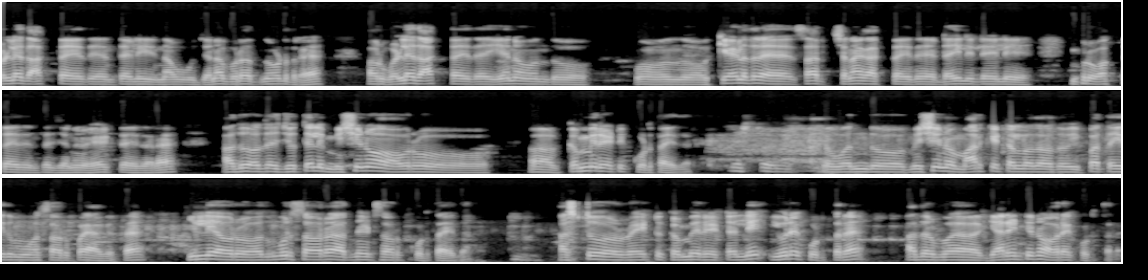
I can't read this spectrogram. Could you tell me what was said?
ಒಳ್ಳೇದಾಗ್ತಾ ಇದೆ ಅಂತೇಳಿ ನಾವು ಜನ ಬರೋದು ನೋಡಿದ್ರೆ ಅವ್ರಿಗೆ ಒಳ್ಳೇದಾಗ್ತಾ ಇದೆ. ಏನೋ ಒಂದು ಒಂದು ಕೇಳಿದ್ರೆ ಸರ್ ಚೆನ್ನಾಗಿ ಆಗ್ತಾ ಇದೆ. ಡೈಲಿ ಡೈಲಿ ಇಂಪ್ರೂವ್ ಆಗ್ತಾ ಇದೆ ಅಂತ ಜನ ಹೇಳ್ತಾ ಇದ್ದಾರೆ. ಅದು ಅದರ ಜೊತೆಲಿ ಮಿಷಿನು ಅವರು ಕಮ್ಮಿ ರೇಟಿಗೆ ಕೊಡ್ತಾ ಇದ್ದಾರೆ. ಒಂದು ಮಿಷಿನು ಮಾರ್ಕೆಟಲ್ಲಿ ಅದು ಇಪ್ಪತ್ತೈದು ಮೂವತ್ತು ಸಾವಿರ ರೂಪಾಯಿ ಆಗುತ್ತೆ. ಇಲ್ಲಿ ಅವರು ಹದಿಮೂರು ಸಾವಿರ ಹದಿನೆಂಟು ಸಾವಿರ ಕೊಡ್ತಾ ಇದ್ದಾರೆ. ಅಷ್ಟು ರೇಟ್ ಕಮ್ಮಿ ರೇಟಲ್ಲಿ ಇವರೇ ಕೊಡ್ತಾರೆ. ಅದ್ರ ಬ ಗ್ಯಾರಂಟಿನೂ ಅವರೇ ಕೊಡ್ತಾರೆ.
